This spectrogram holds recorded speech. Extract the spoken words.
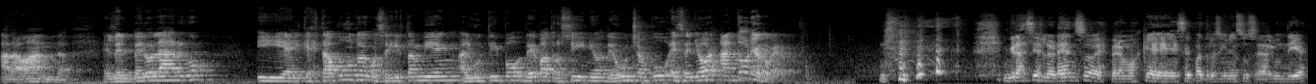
a la banda, el del pelo largo y el que está a punto de conseguir también algún tipo de patrocinio de un champú, el señor Antonio Romero. Gracias Lorenzo, esperemos que ese patrocinio suceda algún día.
